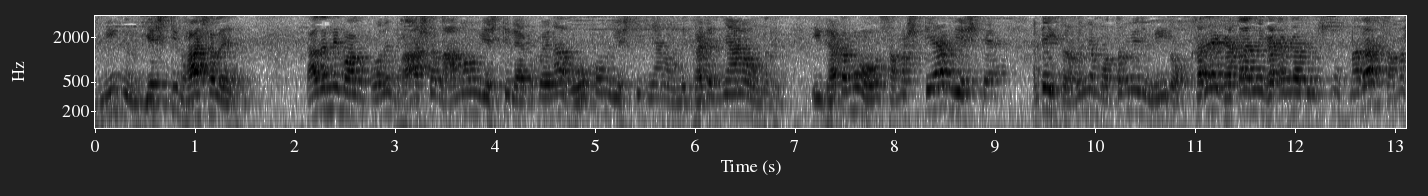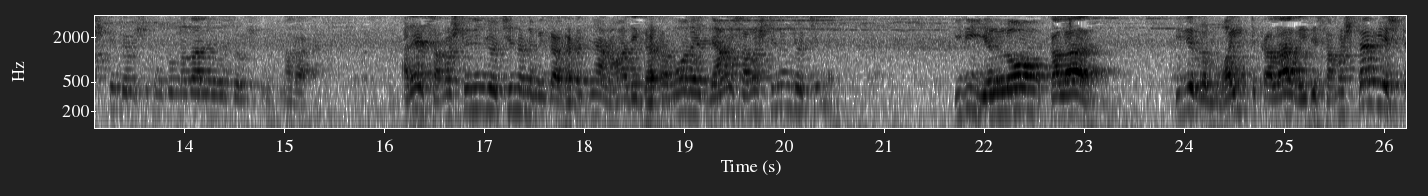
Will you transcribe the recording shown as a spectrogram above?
మీకు ఎష్టి భాష లేదు. కాదండి మాకు పోనీ భాష నామం వ్యష్టి లేకపోయినా రూపం వ్యష్టి జ్ఞానం ఉంది ఘట జ్ఞానం ఉన్నది. ఈ ఘటము సమష్ట్యా వ్యష్ట్యా. అంటే ఈ ప్రపంచం మొత్తం మీద మీరు ఒక్కరే ఘటాన్ని ఘటంగా తెలుసుకుంటున్నారా? సమష్టి తెలుసుకుంటున్నదాన్ని మీరు తెలుసుకుంటున్నారా? అరే సమష్టి నుంచి వచ్చిందండి మీకు ఆ ఘట జ్ఞానం. అది ఘటము అనే జ్ఞానం సమష్టి నుంచి వచ్చింది. ఇది ఎల్లో కలర్. ఇది వైట్ కలర్. ఇది సమష్ట వ్యష్ట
